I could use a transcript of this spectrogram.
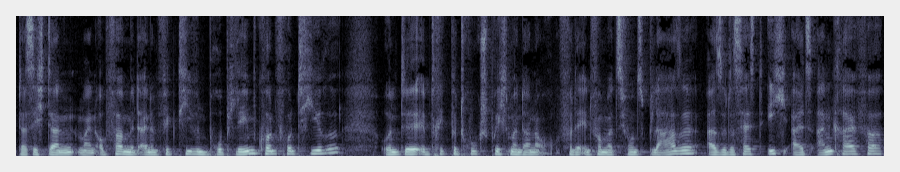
dass ich dann mein Opfer mit einem fiktiven Problem konfrontiere und äh, im Trickbetrug spricht man dann auch von der Informationsblase. Also das heißt, ich als Angreifer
